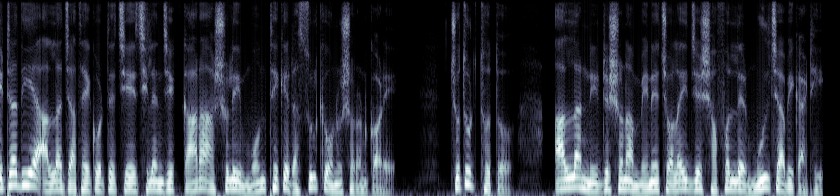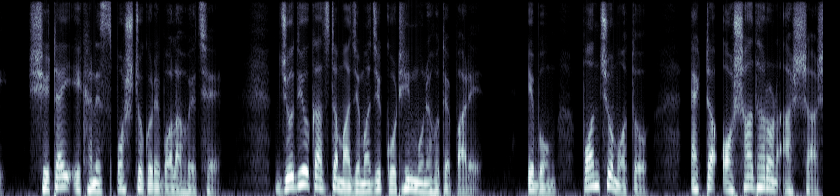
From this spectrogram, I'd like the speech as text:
এটা দিয়ে আল্লাহ যাচাই করতে চেয়েছিলেন যে কারা আসলেই মন থেকে রাসূলকে অনুসরণ করে। চতুর্থত, আল্লাহর নির্দেশনা মেনে চলাই যে সাফল্যের মূল চাবিকাঠি, সেটাই এখানে স্পষ্ট করে বলা হয়েছে। যদিও কাজটা মাঝে মাঝে কঠিন মনে হতে পারে এবং পঞ্চমত, একটা অসাধারণ আশ্বাস,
